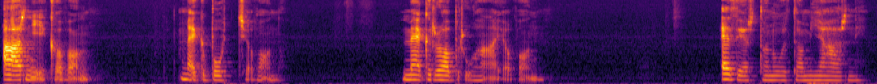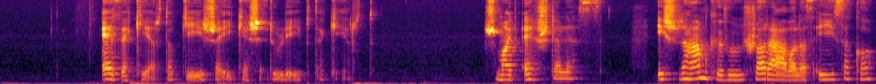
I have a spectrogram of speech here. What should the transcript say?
Árnyéka van. Meg botja van. Meg rabruhája van. Ezért tanultam járni. Ezekért a kései keserű léptekért. S majd este lesz, és rám kövül sarával az éjszaka,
